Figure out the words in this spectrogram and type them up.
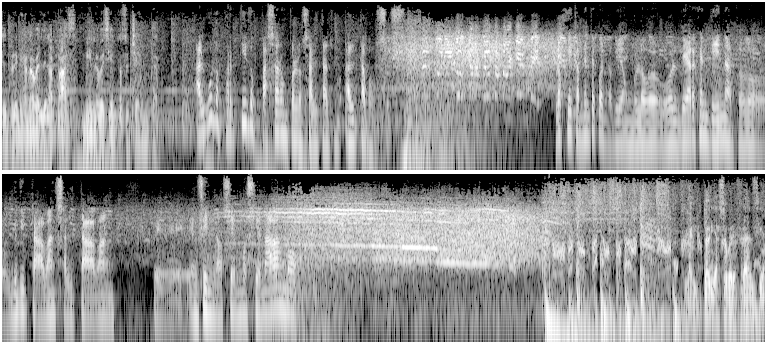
el Premio Nobel de la Paz 1980. Algunos partidos pasaron por los alta- altavoces. Lógicamente, cuando había un gol de Argentina, todos gritaban, saltaban, eh, en fin, nos emocionábamos. La victoria sobre Francia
